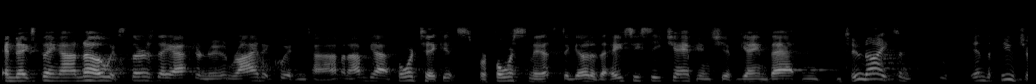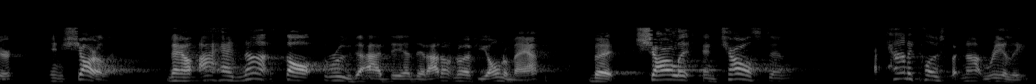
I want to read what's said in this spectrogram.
And next thing I know, it's Thursday afternoon, right at quitting time, and I've got four tickets for four Smiths to go to the ACC championship game that two nights in, in the future in Charlotte. Now, I had not thought through the idea that I don't know if you own a map, but Charlotte and Charleston are kind of close, but not really.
